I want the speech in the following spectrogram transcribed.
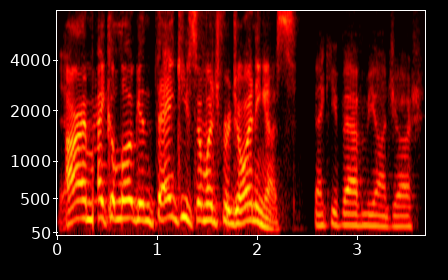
Yeah. all right michael logan thank you so much for joining us. Thank you for having me on josh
